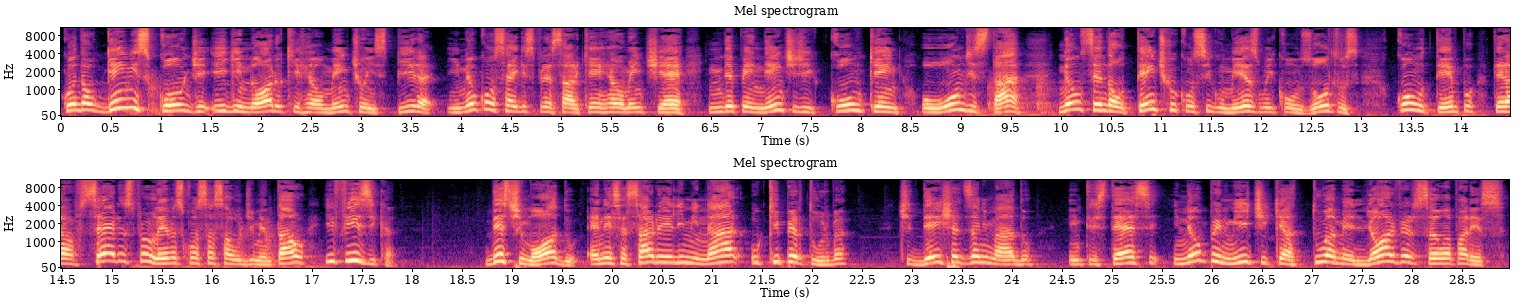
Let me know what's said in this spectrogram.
Quando alguém esconde e ignora o que realmente o inspira e não consegue expressar quem realmente é, independente de com quem ou onde está, não sendo autêntico consigo mesmo e com os outros, com o tempo terá sérios problemas com a sua saúde mental e física. Deste modo, é necessário eliminar o que perturba, te deixa desanimado, entristece e não permite que a tua melhor versão apareça.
